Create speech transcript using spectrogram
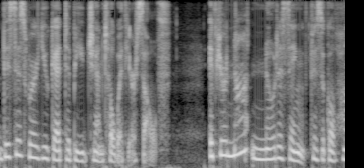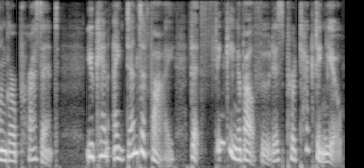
This is where you get to be gentle with yourself. If you're not noticing physical hunger present, you can identify that thinking about food is protecting you,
